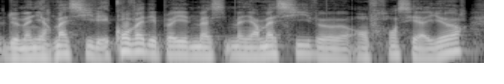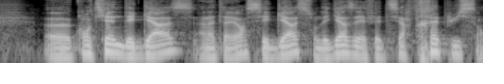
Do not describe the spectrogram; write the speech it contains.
de manière massive et qu'on va déployer de manière massive euh, en France et ailleurs, euh, contiennent des gaz à l'intérieur. Ces gaz sont des gaz à effet de serre très puissants.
